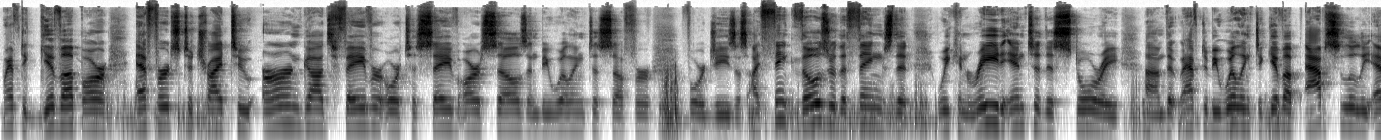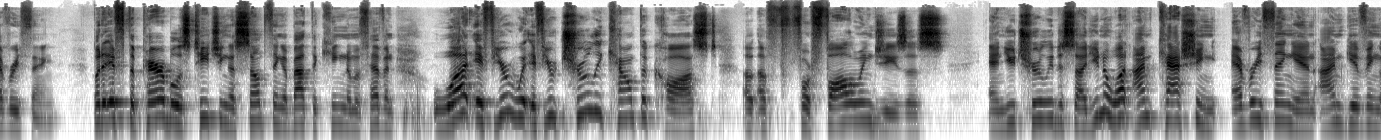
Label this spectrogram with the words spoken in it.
We have to give up our efforts to try to earn God's favor or to save ourselves and be willing to suffer for Jesus. I think those are the things that we can read into this story um, that we have to be willing to give up absolutely everything. But if the parable is teaching us something about the kingdom of heaven, what if you're if you truly count the cost of, of, for following Jesus? and you truly decide, you know what, I'm cashing everything in, I'm giving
